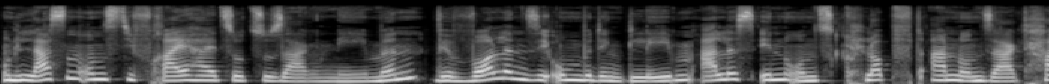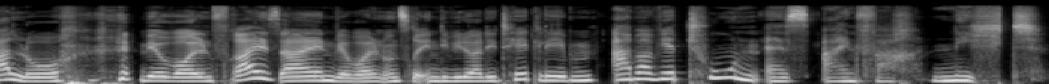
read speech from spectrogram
und lassen uns die Freiheit sozusagen nehmen. Wir wollen sie unbedingt leben, alles in uns klopft an und sagt, hallo, wir wollen frei sein, wir wollen unsere Individualität leben, aber wir tun es einfach nicht.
